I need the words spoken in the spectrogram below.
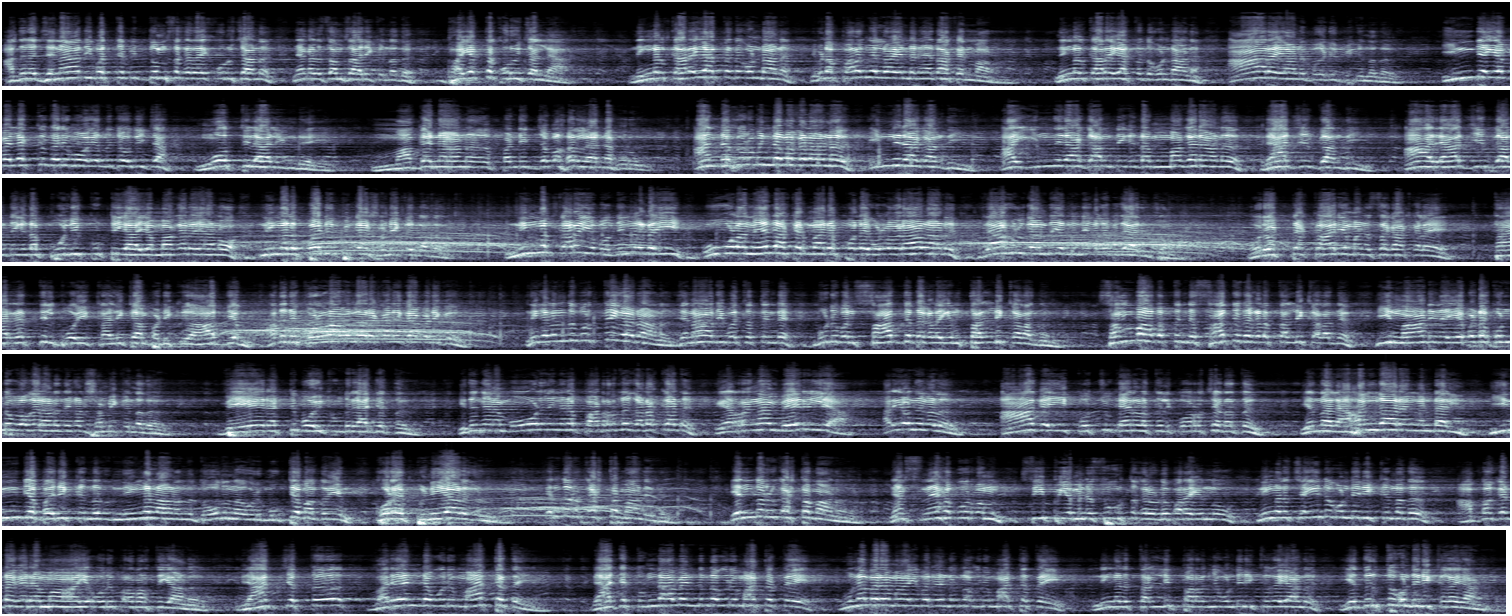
അതിലെ ജനാധിപത്യ വിധ്വംസകതയെ കുറിച്ചാണ് ഞങ്ങൾ സംസാരിക്കുന്നത്. ഭയത്തെക്കുറിച്ചല്ല. നിങ്ങൾക്കറിയാത്തത് കൊണ്ടാണ് ഇവിടെ പറഞ്ഞല്ലോ എന്റെ നേതാക്കന്മാർ. നിങ്ങൾക്കറിയാത്തത് കൊണ്ടാണ് ആരെയാണ് പേടിപ്പിക്കുന്നത്? ഇന്ത്യയെ വിലക്ക് തരുമോ എന്ന് ചോദിച്ച മോത്തിലാലിന്റെ മകനാണ് പണ്ഡിറ്റ് ജവഹർലാൽ നെഹ്റു. ആ നെഹ്റുവിന്റെ മകളാണ് ഇന്ദിരാഗാന്ധി. ആ ഇന്ദിരാഗാന്ധിയുടെ മകനാണ് രാജീവ് ഗാന്ധി. ആ രാജീവ് ഗാന്ധിയുടെ പുലിക്കുട്ടിയായ മകനെയാണോ നിങ്ങൾ പേടിപ്പിക്കാൻ ശ്രമിക്കുന്നത്? നിങ്ങൾക്കറിയുമോ? നിങ്ങളുടെ ഈ ഊള നേതാക്കന്മാരെ പോലെ ഉള്ള ഒരാളാണ് രാഹുൽ ഗാന്ധി എന്ന് നിങ്ങൾ വിചാരിച്ചോ? ഒരൊറ്റ കാര്യമാണ് സഖാക്കളെ തരത്തിൽ പോയി കളിക്കാൻ പഠിക്കുക ആദ്യം. അതിന് കൊള്ളാവുന്നവരെ കളിക്കാൻ പഠിക്കുക. നിങ്ങൾ എന്ത് വൃത്തികേടാണ്? ജനാധിപത്യത്തിന്റെ മുഴുവൻ സാധ്യതകളെയും തള്ളിക്കളഞ്ഞ് സംവാദത്തിന്റെ സാധ്യതകളെ തള്ളിക്കളഞ്ഞ് ഈ നാടിനെ എവിടെ കൊണ്ടുപോകാനാണ് നിങ്ങൾ ശ്രമിക്കുന്നത്? വേരറ്റ് പോയിട്ടുണ്ട് രാജ്യത്ത്. ഇതിങ്ങനെ മോളിൽ ഇങ്ങനെ പടർന്ന് കിടക്കാണ്ട് ഇറങ്ങാൻ വേരില്ല. അറിയോ നിങ്ങൾ? ആകെ ഈ കൊച്ചു കേരളത്തിൽ കുറച്ചിടത്ത്. എന്നാൽ അഹങ്കാരം കണ്ടാൽ ഇന്ത്യ ഭരിക്കുന്നത് നിങ്ങളാണെന്ന് തോന്നുന്ന ഒരു മുഖ്യമന്ത്രിയും കുറെ പിണിയാളുകളും. എന്തൊരു കഷ്ടമാണിത്. എന്തൊരു കഷ്ടമാണ്. ഞാൻ സ്നേഹപൂർവം സി പി എമ്മിന്റെ സുഹൃത്തുക്കളോട് പറയുന്നു നിങ്ങൾ ചെയ്തുകൊണ്ടിരിക്കുന്നത് അപകടകരമായ ഒരു പ്രവൃത്തിയാണ്. രാജ്യത്ത് വരേണ്ട ഒരു മാറ്റത്തെ രാജ്യത്തുണ്ടാവേണ്ടുന്ന ഒരു മാറ്റത്തെ ഗുണപരമായി വരേണ്ടുന്ന ഒരു മാറ്റത്തെ നിങ്ങൾ തള്ളിപ്പറഞ്ഞുകൊണ്ടിരിക്കുകയാണ് എതിർത്തുകൊണ്ടിരിക്കുകയാണ്.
